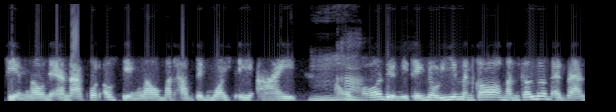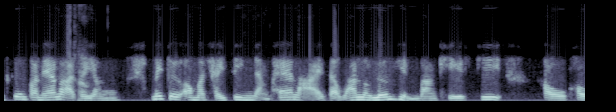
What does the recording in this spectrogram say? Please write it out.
เสียงเราในอนาคตเอาเสียงเรามาทำเป็น voice AI อืมเอาค่ะเพราะว่าเดี๋ยวนี้เทคโนโลยีมันก็มันก็เริ่ม advance ขึ้นตอนนี้เราอาจครัจะบยังไม่เจอเอามาใช้จริงอย่างแพร่หลาย แต่ว่าเราเริ่มเห็นบางเคสที่เขาเขา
